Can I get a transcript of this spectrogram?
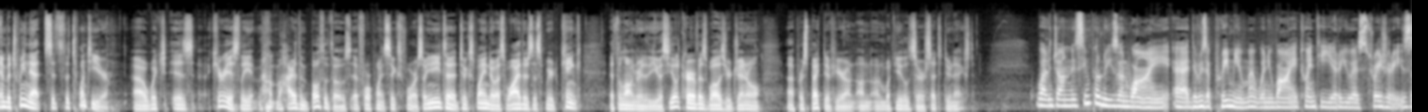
In between that sits the 20-year, uh, which is curiously higher than both of those at 4.64. So you need to, to explain to us why there's this weird kink at the longer end of the U.S. yield curve, as well as your general uh, perspective here on, on, on what yields are set to do next. Well, John, the simple reason why uh, there is a premium when you buy 20 year US treasuries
